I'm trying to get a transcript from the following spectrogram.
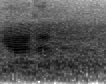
يعني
